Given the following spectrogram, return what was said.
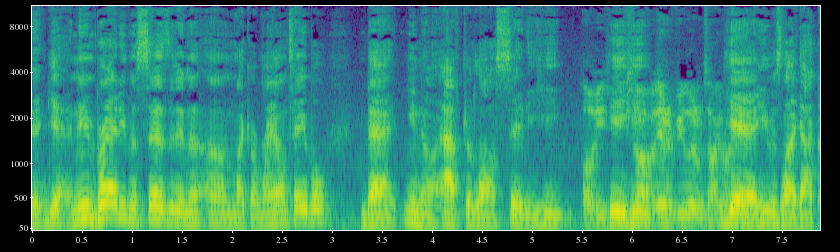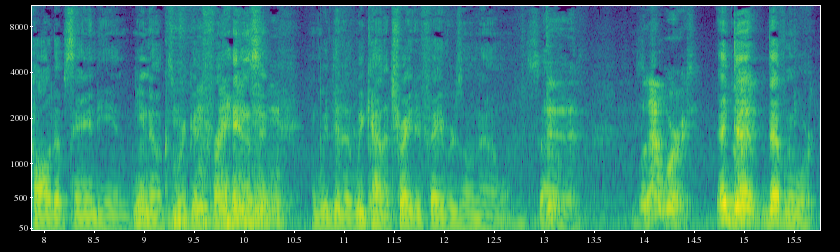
you, yeah, and then Brad even says it in a um, like a round table that you know after Lost City he Oh, he, he saw an interview with him talking about Yeah, he was like, I called up Sandy, and you know, because we're good friends, and, we did it. We kind of traded favors on that one. So Yeah. Well, that worked. it de- definitely worked.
